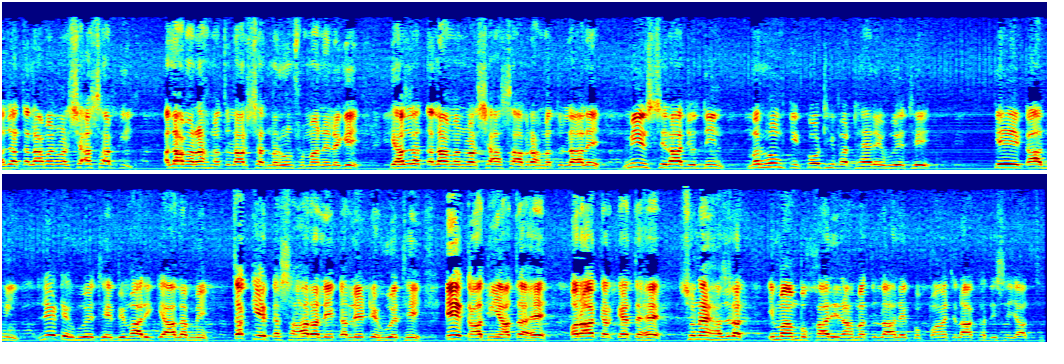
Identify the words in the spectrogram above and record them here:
حضرت علامہ انور شاہ صاحب کی علامہ رحمت اللہ ارشد مرحوم فرمانے لگے کہ حضرت علامہ انور شاہ صاحب رحمت اللہ علیہ میر سراج الدین مرحوم کی کوٹھی پر ٹھہرے ہوئے تھے۔ کہ ایک آدمی لیٹے ہوئے تھے بیماری کے عالم میں تکیے کا سہارا لے کر لیٹے ہوئے تھے، ایک آدمی آتا ہے اور آ کر کہتا ہے سنہ حضرت، امام بخاری رحمت اللہ علیہ کو پانچ لاکھ حدیث یاد تھی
